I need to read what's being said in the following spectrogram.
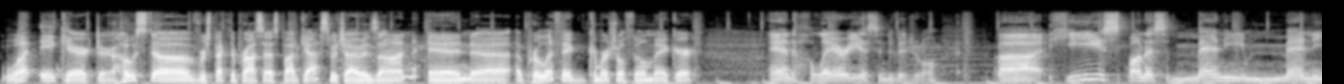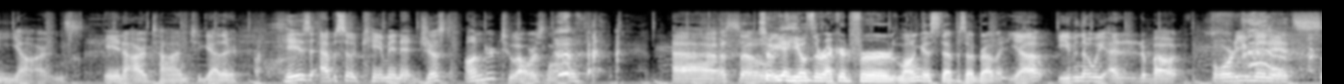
What a character. Host of Respect the Process podcast, which I was on, and uh, a prolific commercial filmmaker. and hilarious individual. Uh, he spun us many, many yarns in our time together. His episode came in at just under two hours long. Uh, so, So, yeah, he holds the record for longest episode, probably. Yep. Even though we edited about 40 minutes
